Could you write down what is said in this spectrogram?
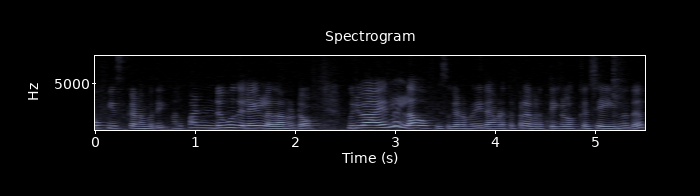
ഓഫീസ് ഗണപതി. അത് പണ്ട് മുതലേ ഉള്ളതാണ് കേട്ടോ. ഗുരുവായൂരിലുള്ള ഓഫീസ് ഗണപതിയുടെ അവിടുത്തെ പ്രവൃത്തികളൊക്കെ ചെയ്യുന്നത്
